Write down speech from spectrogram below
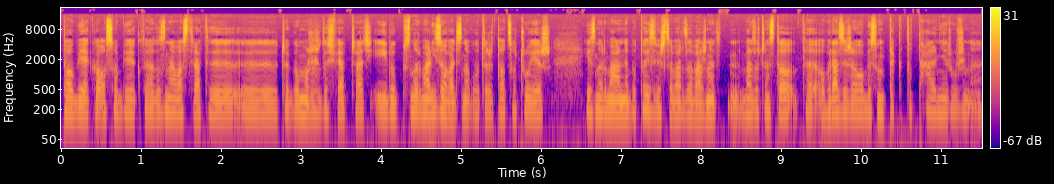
tobie jako osobie, która doznała straty, y, czego możesz doświadczać i lub znormalizować znowu, że to, co czujesz, jest normalne, bo to jest, wiesz co, bardzo ważne. Bardzo często te obrazy żałoby są tak totalnie różne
